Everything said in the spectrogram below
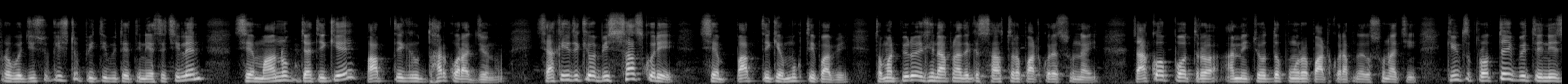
প্রভু যীশুখ্রিস্ট পৃথিবীতে তিনি এসেছিলেন সে মানব জাতিকে পাপ থেকে উদ্ধার করার জন্য। তাকে যদি কেউ বিশ্বাস করে সে পাপ থেকে মুক্তি পাবে। তোমার প্রিয়, এখানে আপনাদেরকে শাস্ত্র পাঠ করে শোনাই। চাকব পত্র আমি চোদ্দ, পনেরো পাঠ করে আপনাদেরকে শোনাচ্ছি। কিন্তু প্রত্যেক ব্যক্তি নিজ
